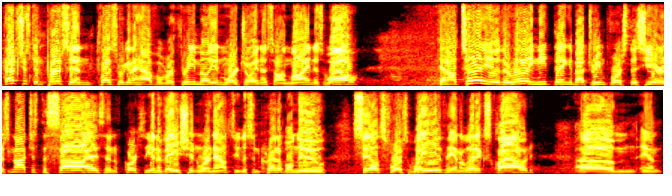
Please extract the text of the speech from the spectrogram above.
that's just in person, plus we're going to have over 3 million more join us online as well. And I'll tell you, the really neat thing about Dreamforce this year is not just the size and, of course, the innovation. We're announcing this incredible new Salesforce Wave Analytics Cloud um, and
